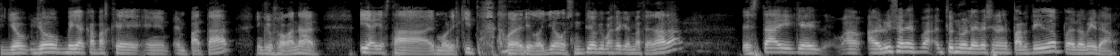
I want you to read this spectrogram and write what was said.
yo, yo veía capaz que eh, empatar, incluso ganar. Y ahí está el morisquito, como le digo yo. Es un tío que parece que no hace nada está ahí que a, Luis Suárez tú no le ves en el partido, pero mira,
